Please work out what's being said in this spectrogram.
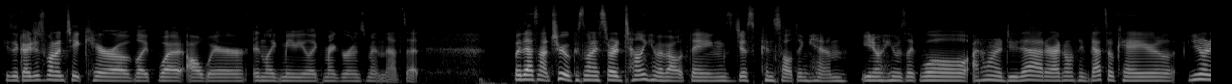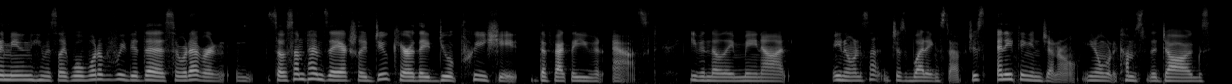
He's like, I just want to take care of like what I'll wear and like maybe like my groomsmen. That's it. But that's not true because when I started telling him about things, just consulting him, you know, he was like, "Well, I don't want to do that, or I don't think that's okay, or you know what I mean." He was like, "Well, what if we did this or whatever?" And mm, so sometimes they actually do care. They do appreciate the fact that you even asked, even though they may not. You know, and it's not just wedding stuff, just anything in general. You know, when it comes to the dogs,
